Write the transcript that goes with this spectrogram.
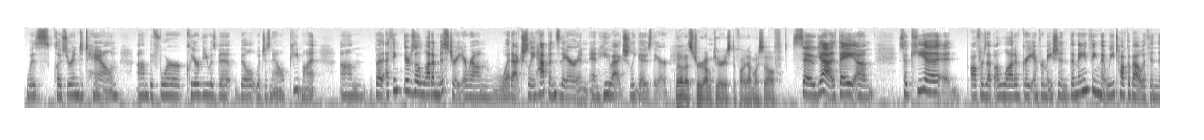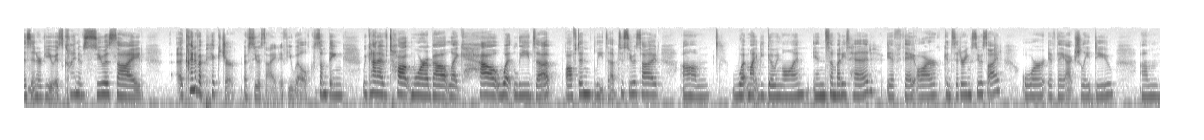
was closer into town um, before Clearview was built, which is now Piedmont. Um, but I think there's a lot of mystery around what actually happens there and, and who actually goes there. No, that's true. I'm curious to find out myself. So yeah, they um, so Kia offers up a lot of great information. The main thing that we talk about within this interview is kind of suicide, a kind of a picture of suicide, if you will. Something we kind of talk more about like how what leads up often leads up to suicide um, what might be going on in somebody's head if they are considering suicide or if they actually do um,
